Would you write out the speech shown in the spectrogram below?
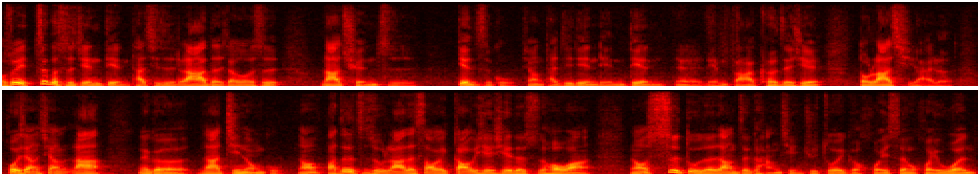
所以这个时间点它其实拉的叫做是。拉全值电子股，像台积电、联电、呃联发科这些都拉起来了，或者像像拉那个拉金融股，然后把这个指数拉的稍微高一些些的时候啊，然后适度的让这个行情去做一个回升回温，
